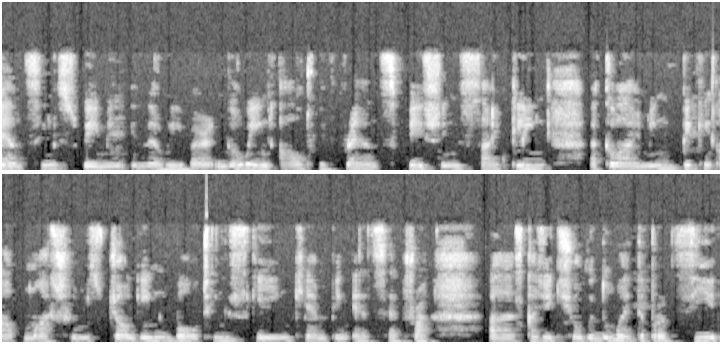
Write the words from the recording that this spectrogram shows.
dancing, swimming in the river, going out with friends, fishing, cycling, climbing, picking up mushrooms, jogging, boating, skiing, camping, etc. Скажіть, що ви думаєте про ці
